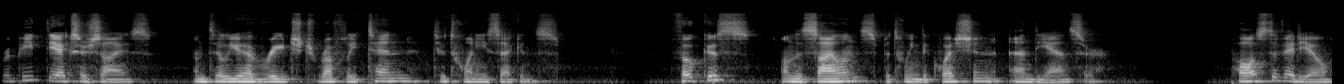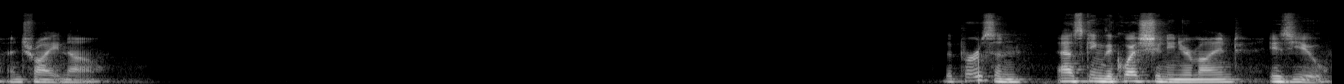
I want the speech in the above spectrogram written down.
Repeat the exercise until you have reached roughly 10 to 20 seconds. Focus on the silence between the question and the answer. Pause the video and try it now. The person asking the question in your mind is you.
